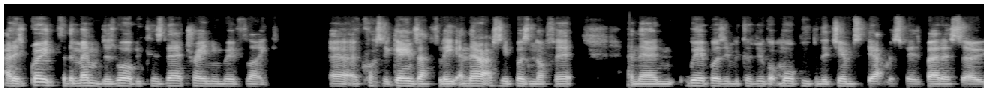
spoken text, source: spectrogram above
And it's great for the members as well because they're training with like a CrossFit Games athlete, and they're actually buzzing off it. And then we're buzzing because we've got more people in the gym, so the atmosphere is better. So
